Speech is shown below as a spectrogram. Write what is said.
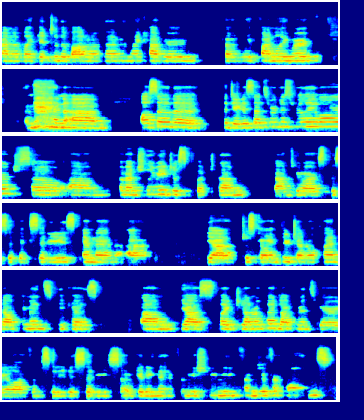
kind of like get to the bottom of them and like have your code like finally work. And then um, also the the data sets were just really large. So um, eventually we just clipped them down to our specific cities and then uh, yeah, just going through general plan documents because um, yes, like general plan documents vary a lot from city to city. So getting the information you need from different ones.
